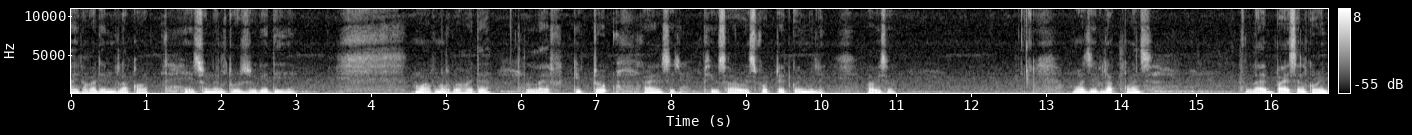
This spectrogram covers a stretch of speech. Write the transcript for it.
আহি থকা দিনবিলাকত এই চেনেলটোৰ যোগেদি মই আপোনালোকৰ সৈতে লাইভ ক্ৰিপ্ট' কাৰেঞ্চি ফিউচাৰ আৰু স্পট ট্ৰেড কৰিম বুলি ভাবিছোঁ। মই যিবিলাক কইনছ লাইভ বাই চেল কৰিম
